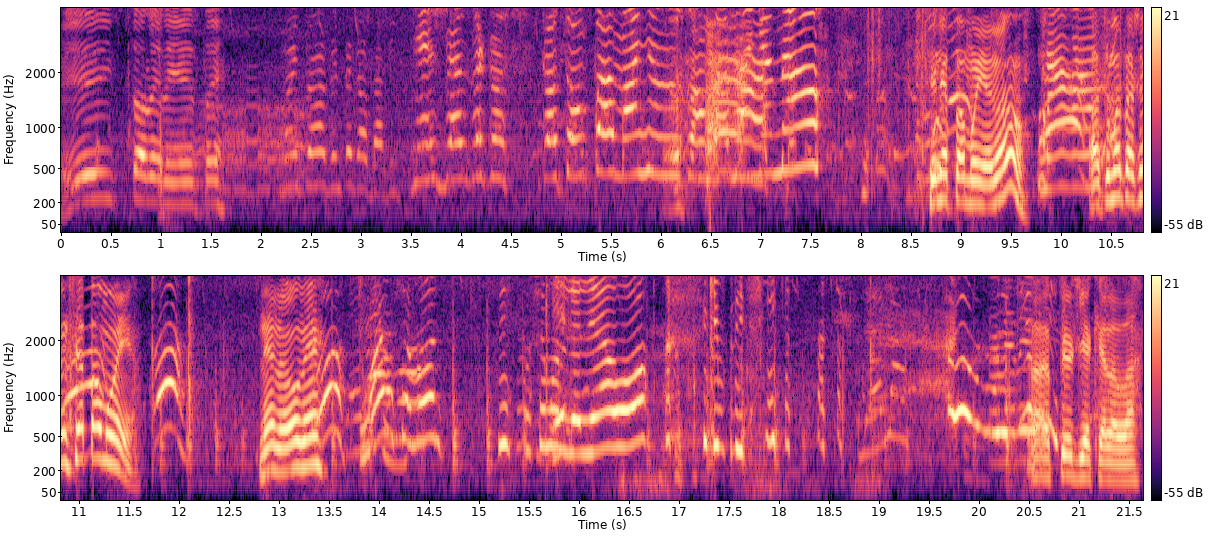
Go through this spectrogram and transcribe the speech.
Eita, leleta, hein? Mãe, tá, vem pegar o Davi. E eles pensam que eu, que eu sou um pamanha, não sou um pamanha, não. Você não é pamonha não? Não. A turma tá achando que você é pamonha. Não é não, né? Ó, chamando. Sim, tô chamando. Ele, ele é, ó. que bonitinho. Ah, eu perdi aquela lá.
